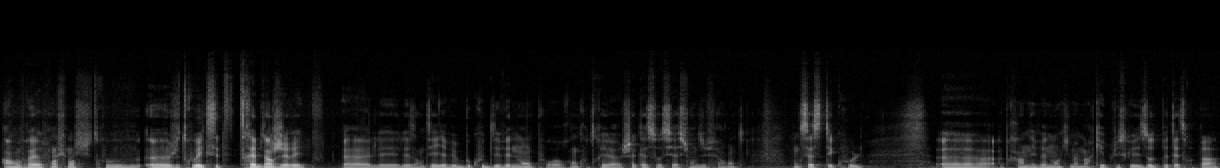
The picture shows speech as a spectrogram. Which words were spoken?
En vrai, franchement, je, trouve, euh, je trouvais que c'était très bien géré. Euh, les, les Intés, il y avait beaucoup d'événements pour rencontrer chaque association différente. Donc ça, c'était cool. Euh, après, un événement qui m'a marqué plus que les autres, peut-être pas.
